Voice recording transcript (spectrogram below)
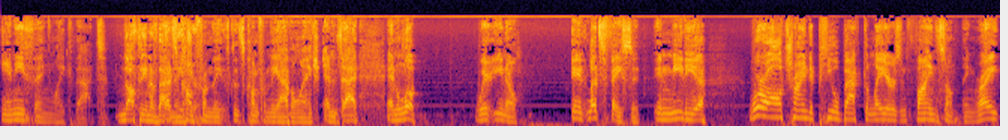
anything like that. Nothing of that That's nature. come from the it's come from the Avalanche, and that and look, we're you know, it, let's face it, in media, we're all trying to peel back the layers and find something, right?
